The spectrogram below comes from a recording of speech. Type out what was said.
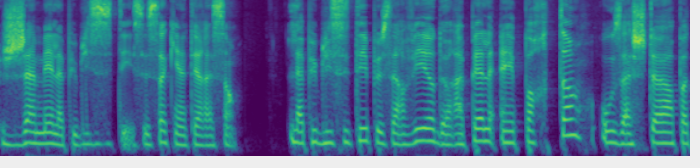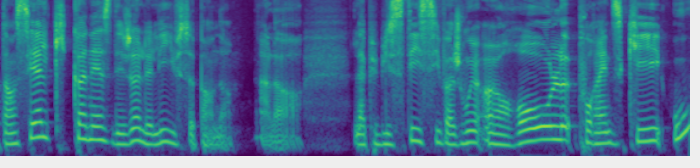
jamais la publicité. C'est ça qui est intéressant. La publicité peut servir de rappel important aux acheteurs potentiels qui connaissent déjà le livre cependant. Alors, la publicité ici va jouer un rôle pour indiquer où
